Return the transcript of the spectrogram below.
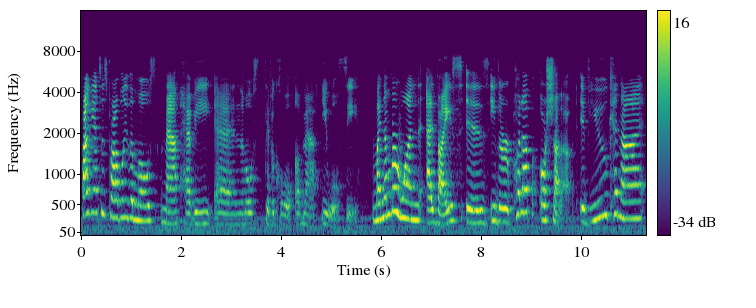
finance is probably the most math heavy and the most difficult of math you will see. my number one advice is either put up or shut up. If you cannot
